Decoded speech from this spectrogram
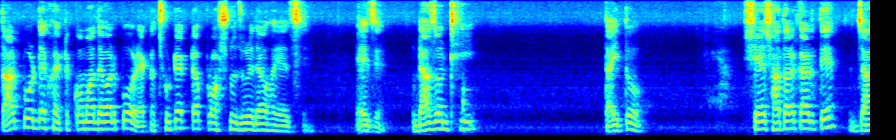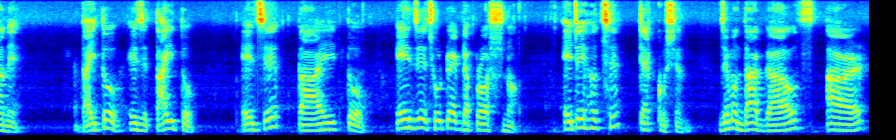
তারপর দেখো একটা কমা দেওয়ার পর একটা ছোট একটা প্রশ্ন জুড়ে দেওয়া হয়েছে। এই যে ডাজন্ট হি তাই তো? সে সাঁতার কাটতে জানে। তাই তো? এই যে, তাই তো? এই যে, তাই তো? এই যে ছোট একটা প্রশ্ন। এটাই হচ্ছে ট্যাগ কোশ্চেন। যেমন, দ্য গার্লস আর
